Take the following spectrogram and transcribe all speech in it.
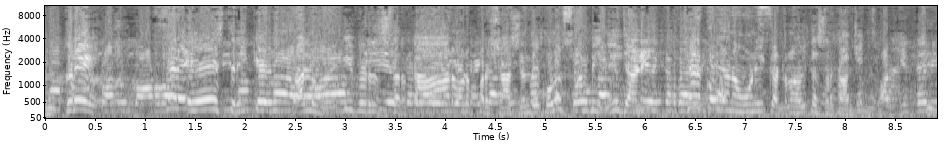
ਮੁੱਕਰੇ। ਫਿਰ ਇਸ ਤਰੀਕੇ ਦੀ ਗੱਲ ਹੋਏਗੀ ਫਿਰ ਸਰਕਾਰ ਔਰ ਪ੍ਰਸ਼ਾਸਨ ਦੇ ਕੋਲੋਂ ਸਾਂਭੀ ਨਹੀਂ ਜਾਣੀ। ਫਿਰ ਕੋਈ ਅਣਹੋਣੀ ਘਟਨਾ ਹੋਈ ਤਾਂ ਸਰਕਾਰ ਜ਼ਿੰਮੇਵਾਰ।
